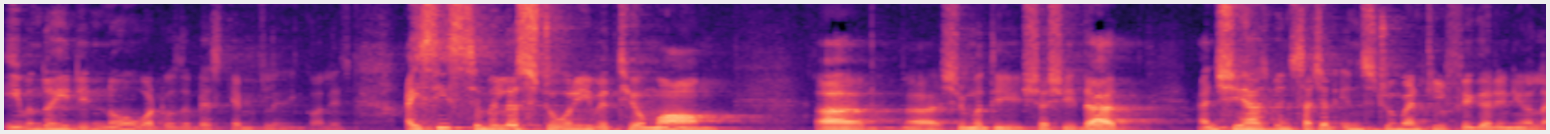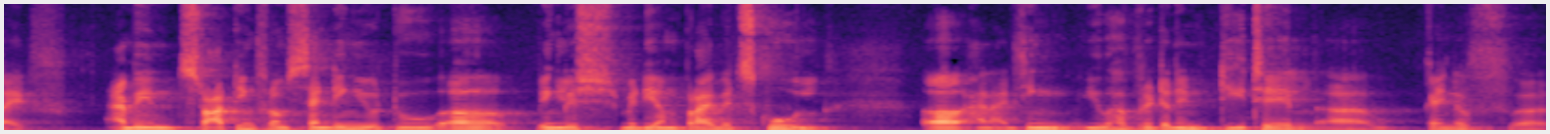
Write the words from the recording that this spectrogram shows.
even though he didn't know what was the best chemical engineering college. I see similar story with your mom Srimati Shashi Dutt, and she has been such an instrumental figure in your life. I mean, starting from sending you to uh, English medium private school, uh, and I think you have written in detail uh, kind of uh,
